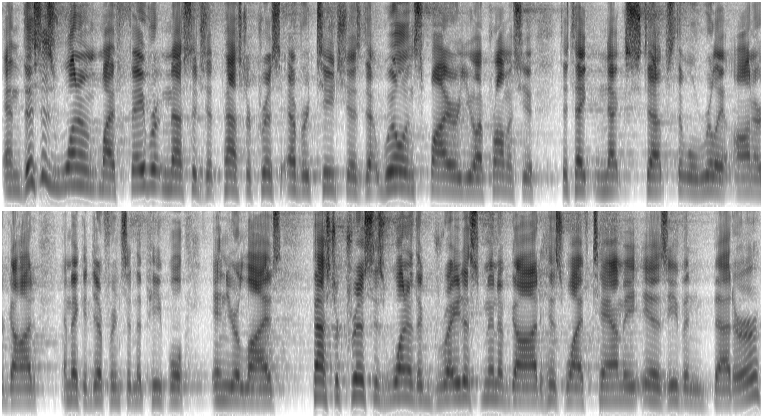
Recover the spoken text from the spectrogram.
And this is one of my favorite messages that Pastor Chris ever teaches that will inspire you, I promise you, to take next steps that will really honor God and make a difference in the people in your lives. Pastor Chris is one of the greatest men of God. His wife Tammy is even better.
